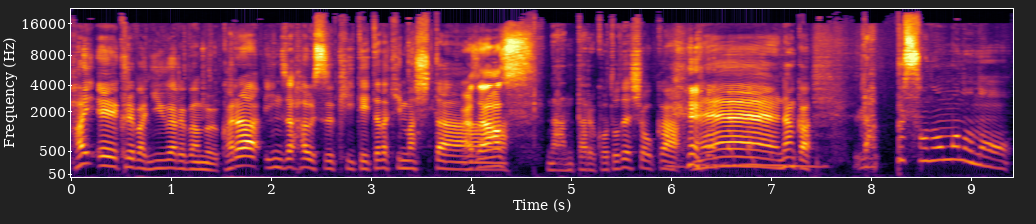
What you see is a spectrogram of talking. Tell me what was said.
はい、えー、クレバニューアルバムから「In the House」聴いていただきました。ありがとうございます。なんたることでしょうか。ねえ。なんかラップそのものの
